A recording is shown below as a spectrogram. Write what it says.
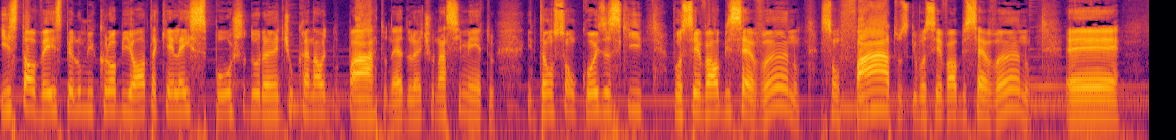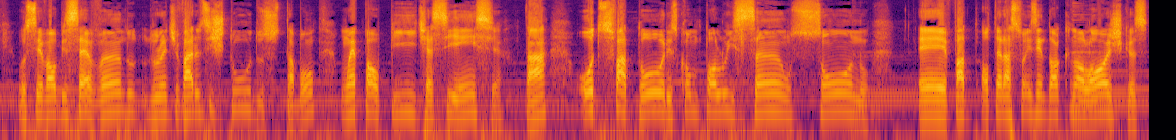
Isso talvez pelo microbiota que ele é exposto durante o canal do parto, né, durante o nascimento. Então são coisas que você vai observando, são fatos que você vai observando. É, você vai observando durante vários estudos, tá bom? Um é palpite, é ciência, tá? Outros fatores como poluição, sono, é, alterações endocrinológicas,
